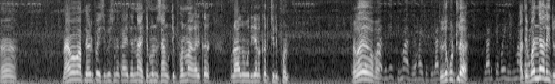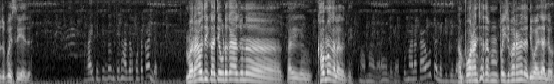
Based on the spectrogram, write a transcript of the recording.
हा. नाही बाबा आपल्याकडे पैसे बिसे काय तर नाही तर म्हणून सांगते फोन माघारी कर. पुन्हा अजून उद्याला करशील फोन. नग बाबा. माझं देते माझं. हाय ते ती लाड- तुझं कुठलं? लाडक्या बहिणीला आता माझं बंद झालं की तुझं पैसे यायचं. हाय ते ती दोन तीन हजार कुठं काढल्यात? मग राहू दे का तेवढं काय अजून अं, काही खाऊ मागायला लागलं ते? हो राहिलं काय होतं लगी दिलं आणि पोरांचे आता पैसे भरा नाही दिवाळी झाल्यावर.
